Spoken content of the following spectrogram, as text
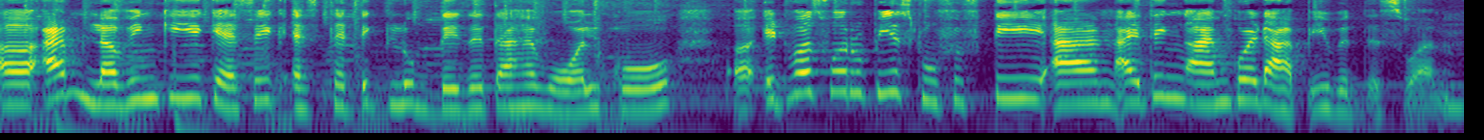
आई एम लविंग कि ये कैसे एक एस्थेटिक लुक दे देता है वॉल को। It was for rupees two fifty and I think I am quite happy with this one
